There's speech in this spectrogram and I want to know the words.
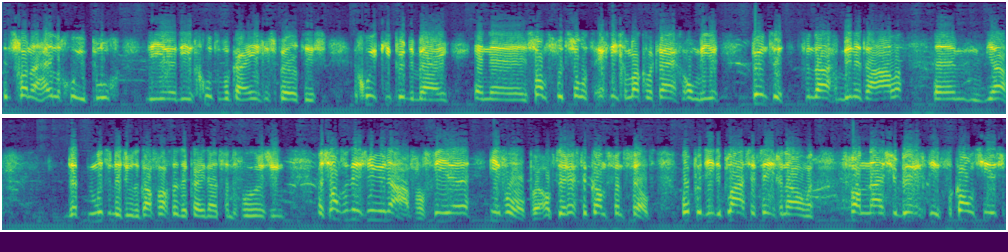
Het is gewoon een hele goede ploeg die, eh, die goed op elkaar ingespeeld is. Een goede keeper erbij. En eh, Zandvoort zal het echt niet gemakkelijk krijgen om hier punten vandaag binnen te halen. Ehm, ja, dat moeten we natuurlijk afwachten, dat kan je nooit van tevoren zien. Maar Zandvoort is nu in de aanval via Ivo Hoppen op de rechterkant van het veld. Hoppen die de plaats heeft ingenomen van Berg die op vakantie is.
